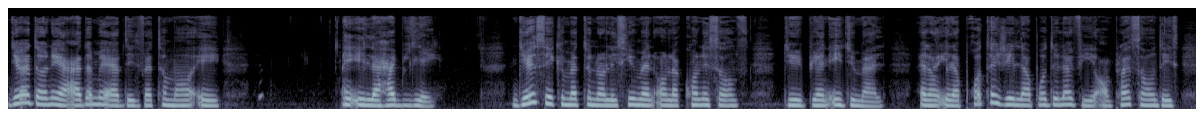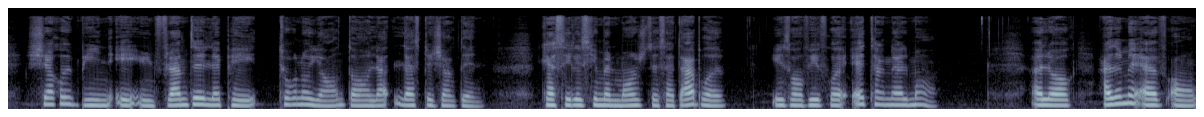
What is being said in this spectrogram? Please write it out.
Dieu a donné à Adam et Ève des vêtements et, et il l'a habillé. Dieu sait que maintenant les humains ont la connaissance du bien et du mal. Alors il a protégé l'arbre de la vie en plaçant des chérubines et une flamme de l'épée tournoyant dans l'est du jardin. Car si les humains mangent de cet arbre, ils vont vivre éternellement. Alors Adam et Ève ont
